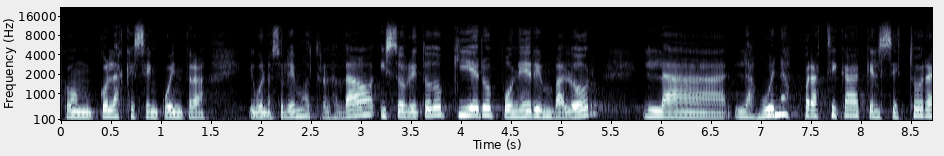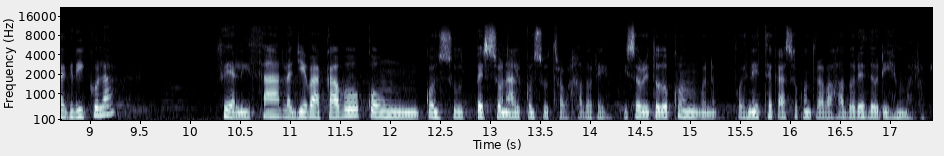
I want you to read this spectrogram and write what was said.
Con, con, las que se encuentra. Y bueno, se lo hemos trasladado y sobre todo quiero poner en valor la, las buenas prácticas que el sector agrícola realiza, la lleva a cabo con, con su personal, con sus trabajadores y sobre todo con, bueno, pues en este caso con trabajadores de origen marroquí.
